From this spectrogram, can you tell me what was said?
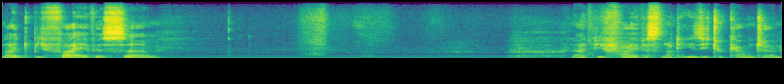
knight b5 is... Um, knight b5 is not easy to counter.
